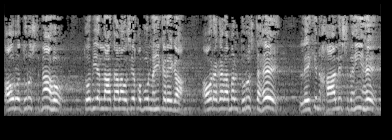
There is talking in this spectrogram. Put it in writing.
اور وہ درست نہ ہو، تو بھی اللہ تعالیٰ اسے قبول نہیں کرے گا۔ اور اگر عمل درست ہے لیکن خالص نہیں ہے،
